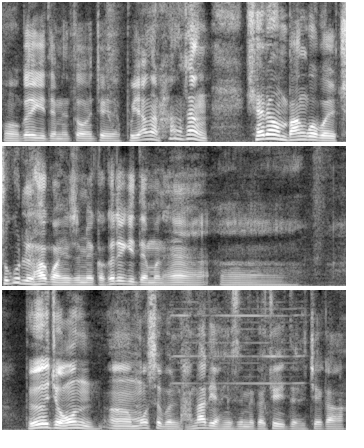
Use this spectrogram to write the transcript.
어 그러기 때문에 또 저희 부양은 항상 새로운 방법을 추구를 하고 아니습니까? 그러기 때문에 어. 더 좋은 어, 모습을 나날이 아니습니까? 저희들 제가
